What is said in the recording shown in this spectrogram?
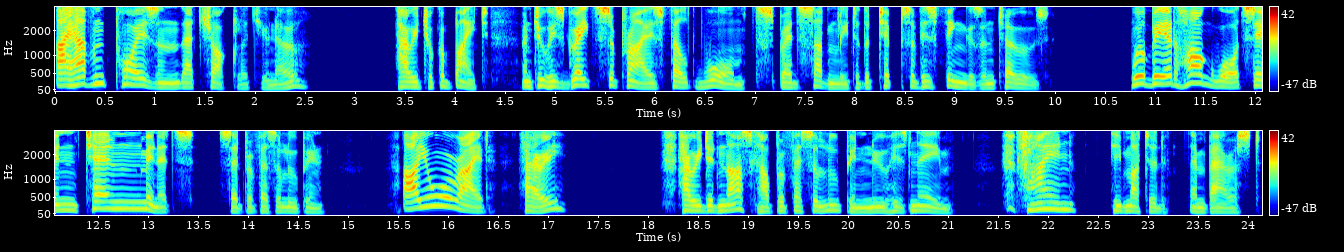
I haven't poisoned that chocolate, you know. Harry took a bite, and to his great surprise felt warmth spread suddenly to the tips of his fingers and toes. We'll be at Hogwarts in ten minutes, said Professor Lupin. Are you all right, Harry? Harry didn't ask how Professor Lupin knew his name. Fine, he muttered, embarrassed.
